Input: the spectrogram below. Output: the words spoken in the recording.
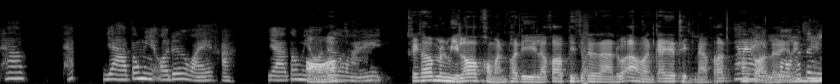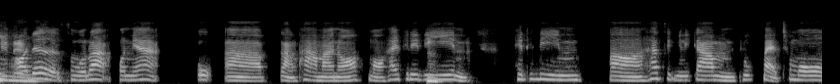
ถ้าถ้ายาต้องมีออเดอร์ไว้ค่ะ ยาต้องมีอ๋อออเดอร์ไว้คล้ายๆว่ามันมีรอบของมันพอดีแล้วก็พิจารณาดูว่าอ้าวมันใกล้จะถึงแล้วก็ให้ใช่ก่อนเลยหมออะไรอเขาย่างจะนี้มีนิดอนึองเดอร์ สมมติว่าคนเนี้ยอุอ่าหลังผ่ามาเนาะหมอให้ Pethidine Pethidine อ่าห้าสิบมิลลิกรัม ทุกแปดชั่วโมง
